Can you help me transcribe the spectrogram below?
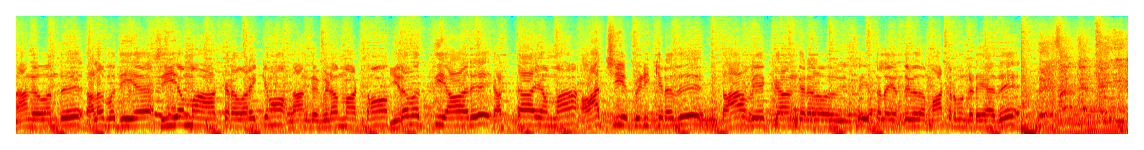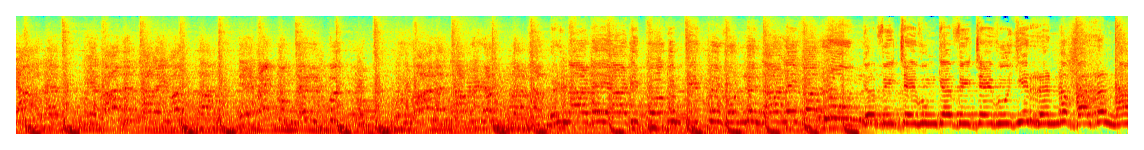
நாங்க வந்து தளபதிய சிஎம் ஆக்கிற வரைக்கும் நாங்க விட மாட்டோம் இருபத்தி ஆறு கட்டாயமா ஆட்சியை பிடிக்கிறது தான் வேக்காங்கிற விஷயத்துல எந்தவித மாற்றமும் கிடையாது. விஜய் உங்க விஜய் உயிர் வரனா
